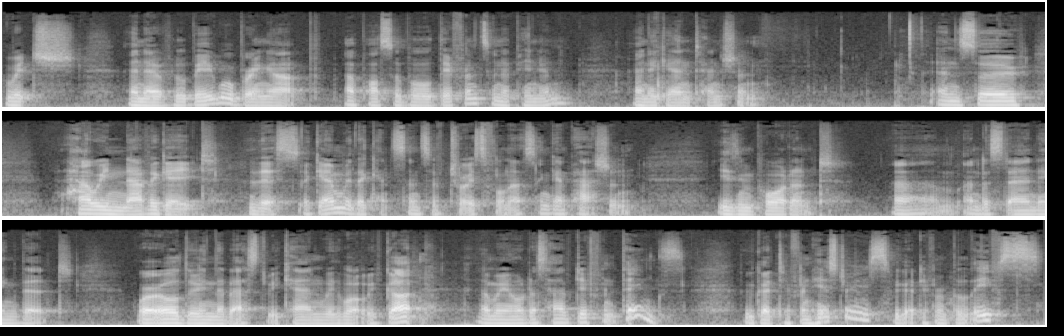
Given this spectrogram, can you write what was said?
which inevitably will bring up a possible difference in opinion and again tension. And so, how we navigate this, again with a sense of choicefulness and compassion, is important. Um, understanding that we're all doing the best we can with what we've got, and we all just have different things. We've got different histories, we've got different beliefs,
